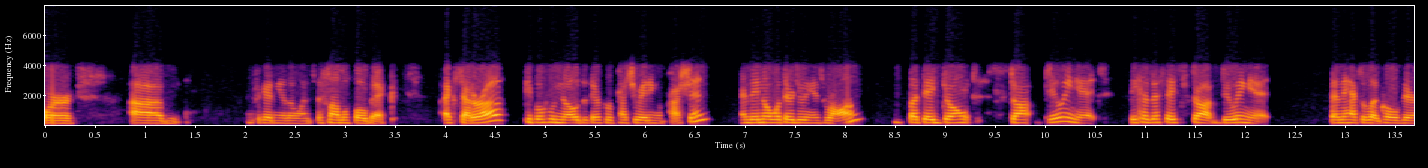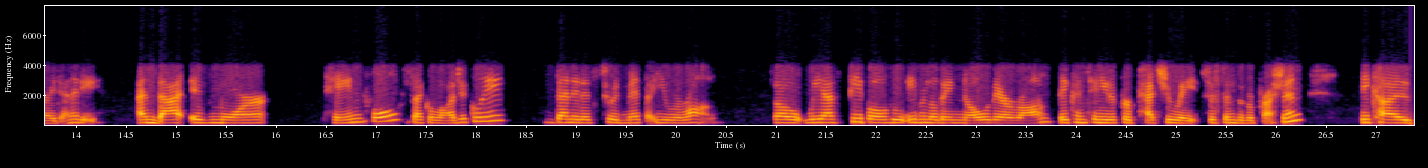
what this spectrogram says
or um, I'm forgetting the other ones, Islamophobic, etc. People who know that they're perpetuating oppression and they know what they're doing is wrong, but they don't stop doing it because if they stop doing it, then they have to let go of their identity. And that is more painful psychologically than it is to admit that you were wrong. So we have people who, even though they know they're wrong, they continue to perpetuate systems of oppression because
